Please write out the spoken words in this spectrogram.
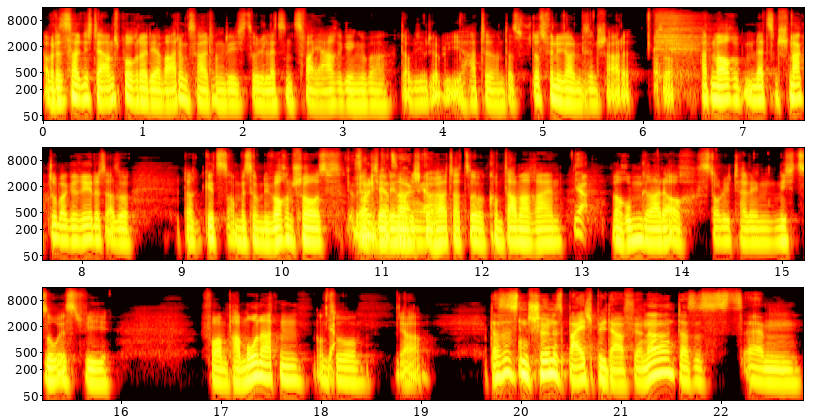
Aber das ist halt nicht der Anspruch oder die Erwartungshaltung, die ich so die letzten zwei Jahre gegenüber WWE hatte. Und das, das finde ich halt ein bisschen schade. So. Hatten wir auch im letzten Schnack drüber geredet. Also da geht's auch ein bisschen um die Wochenshows. Wer, wer den noch sagen, nicht ja. gehört hat, so kommt da mal rein. Ja. Warum gerade auch Storytelling nicht so ist wie vor ein paar Monaten und Ja. so. Ja, Das ist ein schönes Beispiel dafür, ne? Dass es, ähm,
